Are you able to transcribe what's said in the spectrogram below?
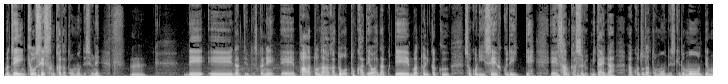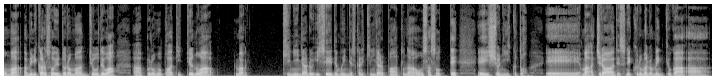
まあ、全員強制参加だと思うんですよね。うん。で、えー、なんて言うんですかね、えー、パートナーがどうとかではなくて、まあ、とにかくそこに制服で行って、えー、参加するみたいなことだと思うんですけども、でもまあ、アメリカのそういうドラマ上では、あプロムパーティーっていうのは、まあ、気になる異性でもいいんですかね、気になるパートナーを誘って、えー、一緒に行くと。えー、まあ、あちらはですね、車の免許が、あ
